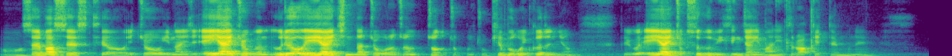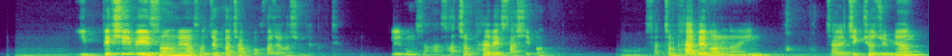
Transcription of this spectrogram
어, 셀바스 헬스케어 이쪽이나 이제 AI 쪽은 의료 AI 진단 쪽으로는 전, 저도 조금 좋게 보고 있거든요. 그리고 AI 쪽 수급이 굉장히 많이 들어왔기 때문에 어, 이 112일선 그냥 선저가 잡고 가져가시면 될 것 같아요. 일봉상 한 4,840원, 어, 4,800원 라인 잘 지켜주면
